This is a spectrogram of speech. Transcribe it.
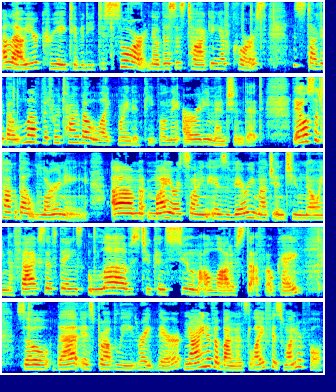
Allow your creativity to soar. Now, this is talking, of course, this is talking about love, but we're talking about like-minded people, and they already mentioned it. They also talk about learning. Um, my earth sign is very much into knowing the facts of things, loves to consume a lot of stuff, okay? So that is probably right there. Nine of abundance. Life is wonderful.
